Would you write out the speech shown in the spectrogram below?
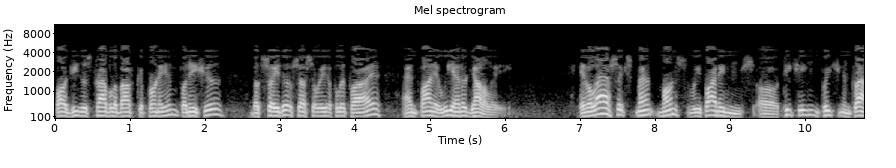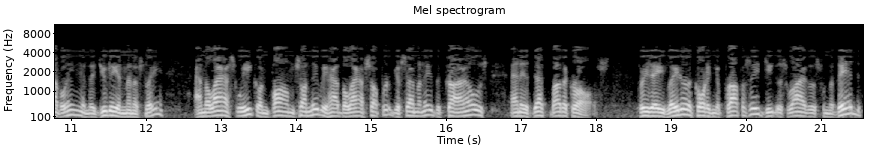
while Jesus traveled about Capernaum, Phoenicia, Bethsaida, Caesarea Philippi, and finally re-entered Galilee. In the last six months, we find him uh, teaching, preaching, and traveling in the Judean ministry. And the last week, on Palm Sunday, we had the Last Supper, Gethsemane, the trials, and his death by the cross. Three days later, according to prophecy, Jesus rises from the dead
